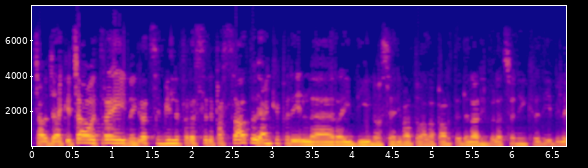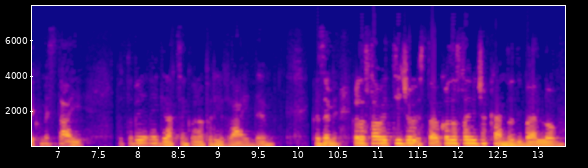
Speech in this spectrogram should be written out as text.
ciao Jack, ciao Train, grazie mille per essere passato e anche per il raidino, sei arrivato alla parte della rivelazione incredibile, come stai? Tutto bene? Grazie ancora per il ride. Cosa, mi- cosa stavi, gio- sta- cosa stavi giocando di bello?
